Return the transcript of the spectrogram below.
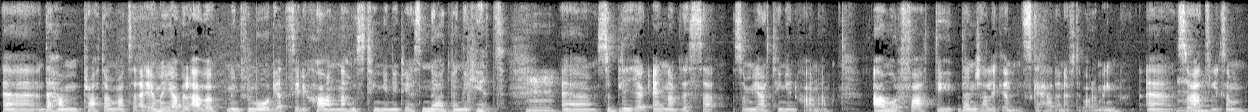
Eh, där han pratar om att så här, ja, men jag vill öva upp min förmåga att se det sköna hos tingen i deras nödvändighet. Mm. Så blir jag en av dessa som gör tingen sköna. Amor fati, den kärleken ska hädanefter vara min. Eh, Så Mm. att liksom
